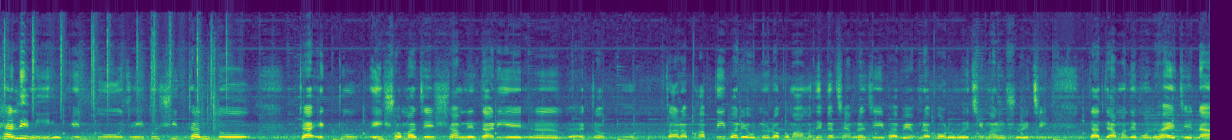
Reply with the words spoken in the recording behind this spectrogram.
ফেলেনি, কিন্তু যেহেতু সিদ্ধান্তটা একটু এই সমাজের সামনে দাঁড়িয়ে একটা তারা ভাবতেই পারে অন্যরকম। আমাদের কাছে আমরা যেভাবে আমরা বড় হয়েছি, মানুষ হয়েছি, তাতে আমাদের মনে হয় যে না,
